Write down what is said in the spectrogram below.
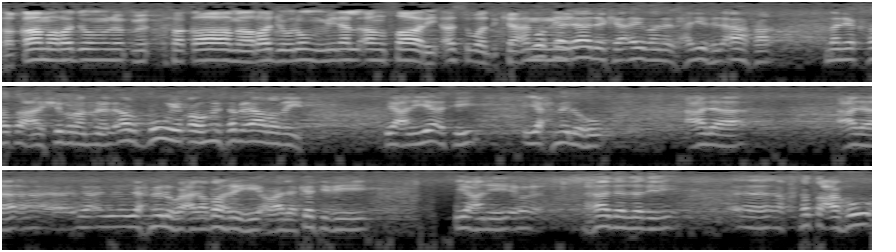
فقام رجل فقام رجل من الأنصار أسود كأني وكذلك أيضا الحديث الآخر من اقتطع شبرا من الأرض ضوقه من سبع أراضين. يعني يأتي يحمله على على يحمله على ظهره أو على كتفه. يعني هذا الذي اقتطعه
